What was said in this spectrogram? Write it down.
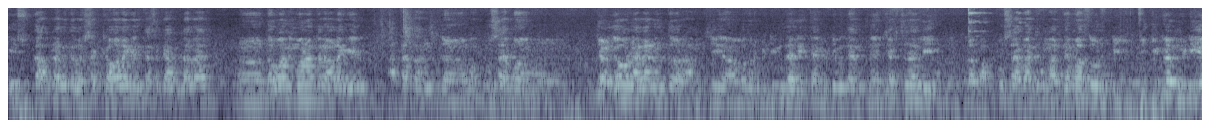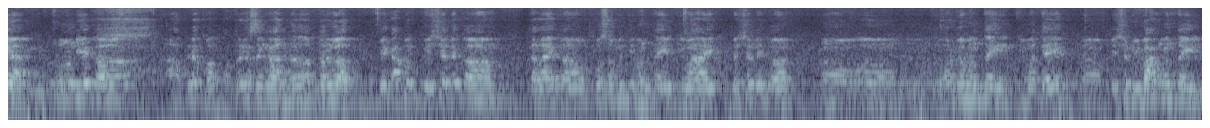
हे सुद्धा आपल्याला ते लक्षात ठेवावं लागेल. त्यासाठी आपल्याला दवा निर्माण करावं लागेल. आता बापू साहेब जळगावून आल्यानंतर आमची अगोदर मिटिंग झाली. त्या मिटिंगमध्ये चर्चा झाली. तर बापूसाहेबांच्या माध्यमातून डि डिजिटल मीडिया म्हणून एक आपल्या प- पत्रकार संघा अंतर्गत एक आपण स्पेशल एक त्याला एक उपसमिती म्हणता येईल किंवा एक स्पेशल एक वर्ग म्हणता येईल किंवा त्या एक पेशंट विभाग म्हणता येईल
